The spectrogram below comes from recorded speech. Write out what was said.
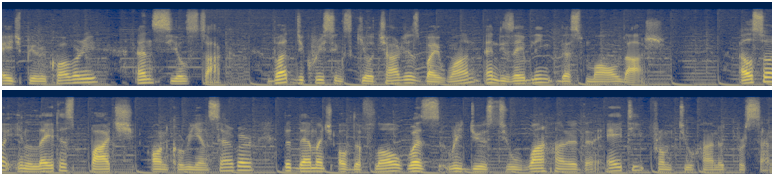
HP recovery and seal stack but decreasing skill charges by 1 and disabling the small dash. Also, in latest patch on Korean server, the damage of the flow was reduced to 180 from 200%.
